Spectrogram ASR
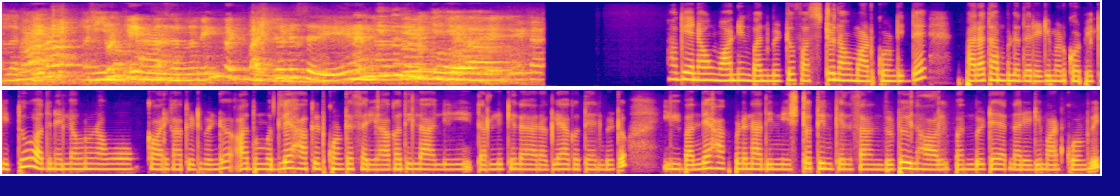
ಅಲ್ಲ ಕೇಕ್ ನೀನು ಕೇಕ್ ತಂದಲ್ಲ ಹೆಂಗ್ ನಾವು ಮಾರ್ನಿಂಗ್ ಬಂದುಬಿಟ್ಟು ಫಸ್ಟ್ ನಾವು ಮಾಡ್ಕೊಂಡಿದ್ದೆ ಫಲತಾಂಬೂಲದ ರೆಡಿ ಮಾಡ್ಕೊಳ್ಬೇಕಿತ್ತು. ಅದನ್ನೆಲ್ಲವೂ ನಾವು ಕವರಿಗೆ ಹಾಕಿಟ್ಕೊಂಡು ಅದು ಮೊದಲೇ ಹಾಕಿಟ್ಕೊಂಡ್ರೆ ಸರಿ ಆಗೋದಿಲ್ಲ, ಅಲ್ಲಿ ತರಲಿಕ್ಕೆಲ್ಲ ರಗಳೆ ಆಗುತ್ತೆ ಅಂದ್ಬಿಟ್ಟು, ಇಲ್ಲಿ ಬಂದೇ ಹಾಕ್ಬಿಡೋಣ ಅದು ಇನ್ನು ಎಷ್ಟೊತ್ತಿನ ಕೆಲಸ ಅಂದ್ಬಿಟ್ಟು ಇಲ್ಲಿ ಹಾಲ್ಗೆ ಬಂದುಬಿಟ್ಟೆ ಅದನ್ನ ರೆಡಿ ಮಾಡ್ಕೊಂಡ್ವಿ.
